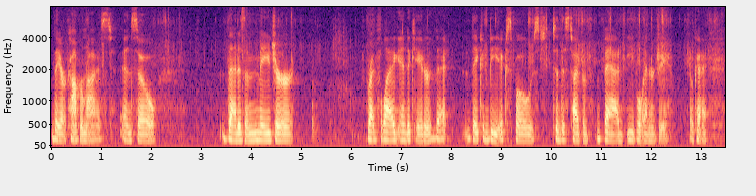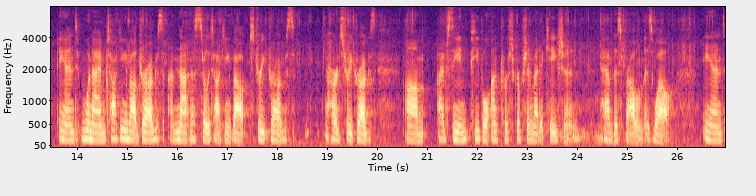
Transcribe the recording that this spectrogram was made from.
they are compromised. And so that is a major red flag indicator that they could be exposed to this type of bad, evil energy. Okay. And when I'm talking about drugs, I'm not necessarily talking about street drugs, hard street drugs. Um, I've seen people on prescription medication have this problem as well. And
